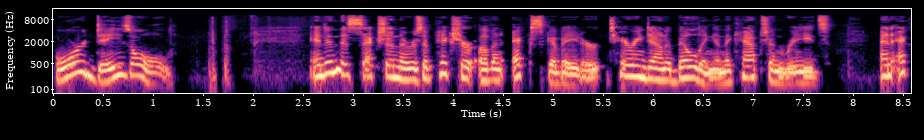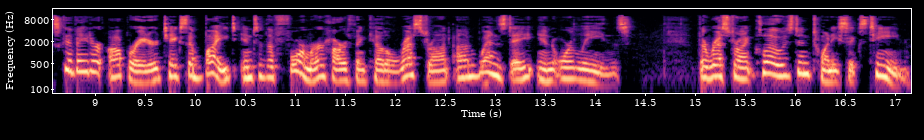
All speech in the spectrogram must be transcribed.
or days old. And in this section, there is a picture of an excavator tearing down a building, and the caption reads, An excavator operator takes a bite into the former Hearth and Kettle restaurant on Wednesday in Orleans. The restaurant closed in 2016.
